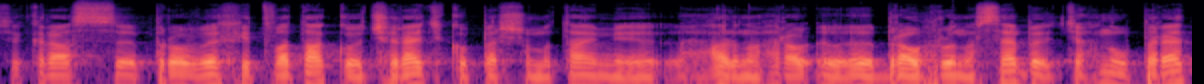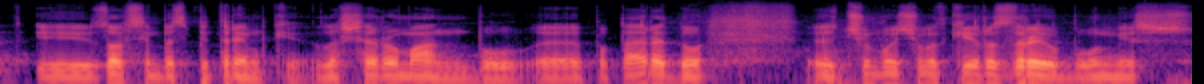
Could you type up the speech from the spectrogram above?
Ось якраз е, про вихід в атаку. Чередько в першому таймі гарно грав, е, брав гру на себе, тягнув вперед і зовсім без підтримки. Лише Роман був е, попереду. Е, Чому, чому такий розрив був між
